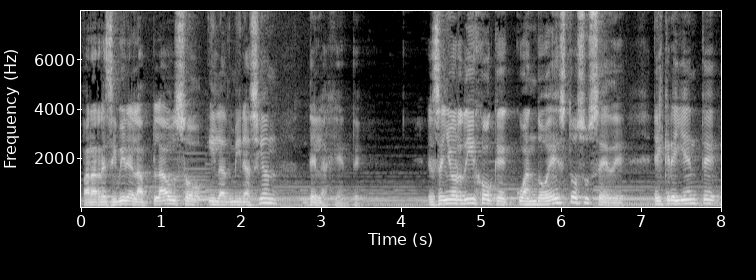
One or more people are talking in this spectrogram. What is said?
para recibir el aplauso y la admiración de la gente. El Señor dijo que cuando esto sucede, el creyente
